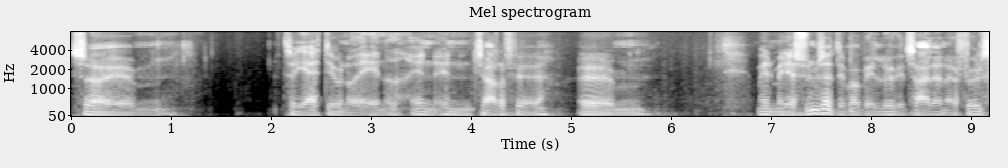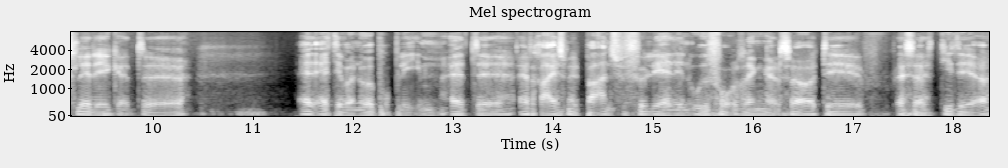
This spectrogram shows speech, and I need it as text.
Så, øh, så ja, det er jo noget andet end en charterferie. Øh, men, men jeg synes, at det var vellykket i Thailand, og jeg følte slet ikke, at, øh, at, at det var noget problem. At, øh, at rejse med et barn selvfølgelig er det en udfordring. Altså, det, altså de der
